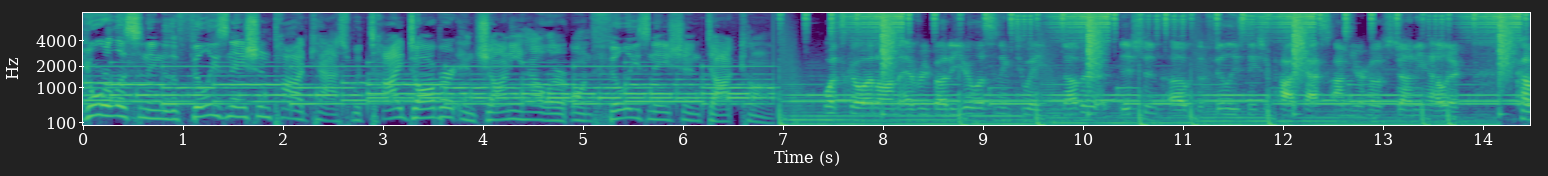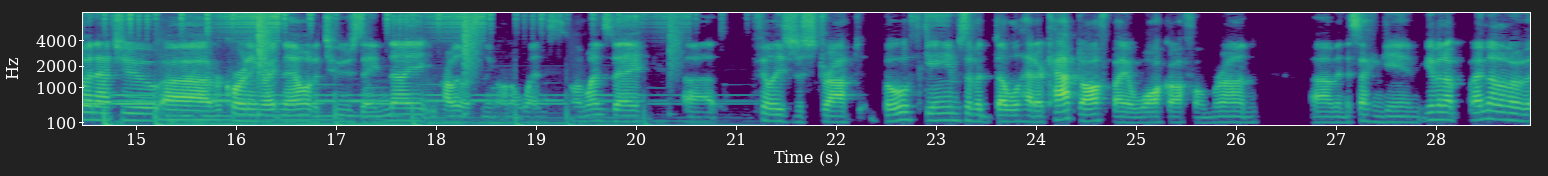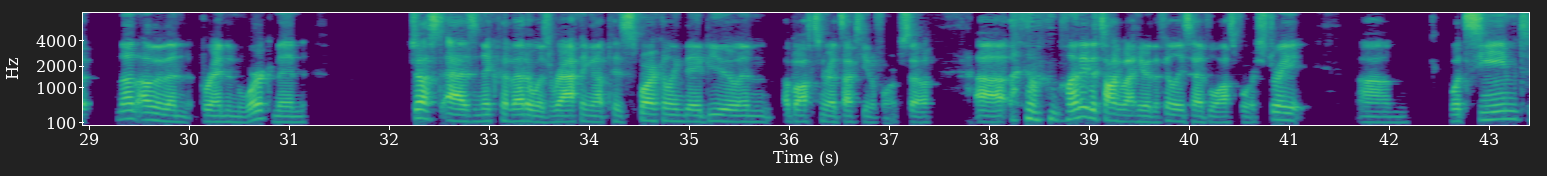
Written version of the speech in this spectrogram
You're listening to the Phillies Nation podcast with Ty Daubert and Johnny Heller on PhilliesNation.com. What's going on, everybody? You're listening to another edition of the Phillies Nation podcast. I'm your host, Johnny Heller, coming at you, uh, recording right now on a Tuesday night. You're probably listening on a Wednesday. On Wednesday, uh, Phillies just dropped both games of a doubleheader, capped off by a walk-off home run. Um, in the second game, given up by none other, than Brandon Workman, just as Nick Pivetta was wrapping up his sparkling debut in a Boston Red Sox uniform. So, uh, plenty to talk about here. The Phillies have lost four straight. Um, what seemed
